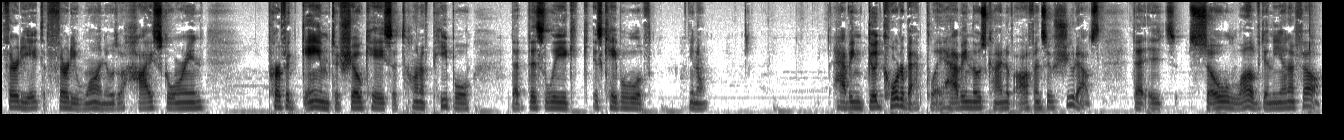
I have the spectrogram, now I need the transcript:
38 to 31. It was a high scoring, perfect game to showcase a ton of people that this league is capable of, you know, having good quarterback play, having those kind of offensive shootouts that is so loved in the NFL.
